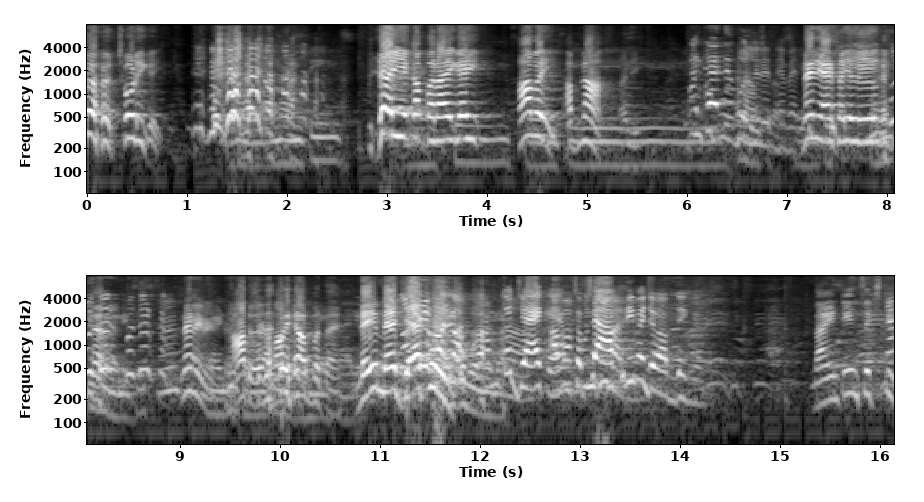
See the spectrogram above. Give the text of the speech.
छोड़ी गई? पीआईए कब बनाई गई? हाँ भाई अपना। नहीं नहीं ऐसा ये- ये- ये- नहीं नहीं नहीं। आप आप बताएँ। नहीं मैं जैक हूँ। हम तो जैक है। हम सबसे आखिरी में जवाब देंगे। 1960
